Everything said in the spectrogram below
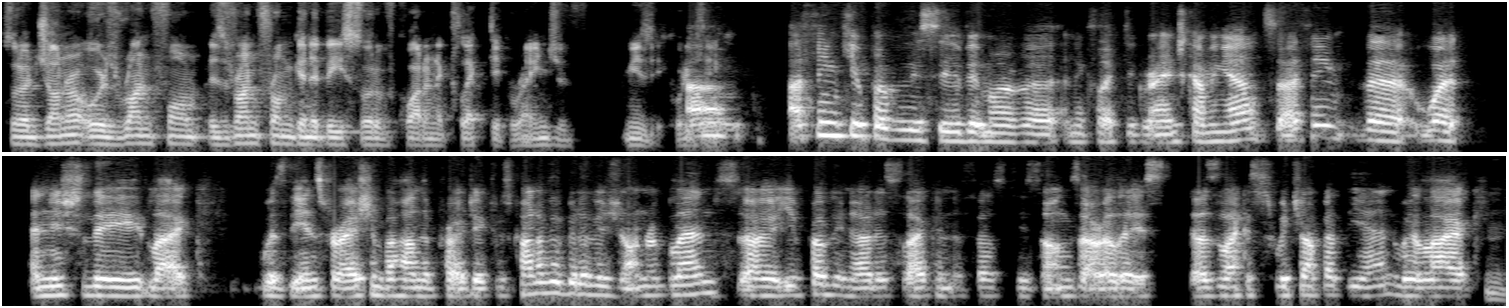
sort of genre, or is Run From is Run From going to be sort of quite an eclectic range of music? What do you think? I think you'll probably see a bit more of a, an eclectic range coming out. So I think that what initially like was the inspiration behind the project was kind of a bit of a genre blend. So you've probably noticed like in the first two songs I released, there's like a switch up at the end where like Hmm.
